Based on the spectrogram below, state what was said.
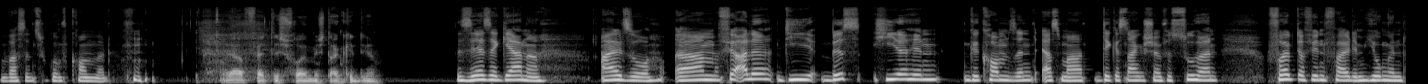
was in Zukunft kommen wird. ja, fett, ich freue mich. Danke dir. Sehr, sehr gerne. Also, ähm, für alle, die bis hierhin gekommen sind, erstmal dickes Dankeschön fürs Zuhören. Folgt auf jeden Fall dem Jungen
